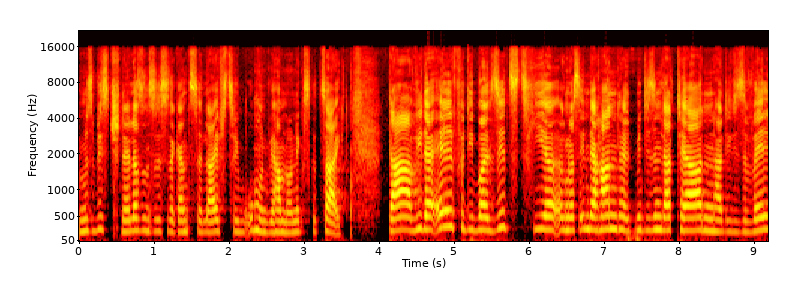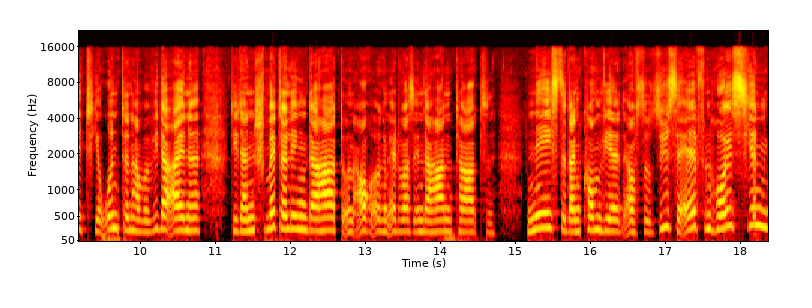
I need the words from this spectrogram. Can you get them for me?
müssen ein bisschen schneller, sonst ist der ganze Livestream um und wir haben noch nichts gezeigt. Da wieder Elfe, die mal sitzt, hier irgendwas in der Hand hält mit diesen Laternen, hat diese Welt. Hier unten haben wir wieder eine, die dann einen Schmetterling da hat und auch irgendetwas in der Hand hat. Nächste, dann kommen wir auf so süße Elfenhäuschen,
